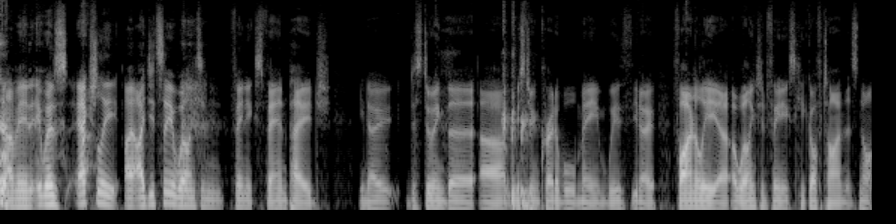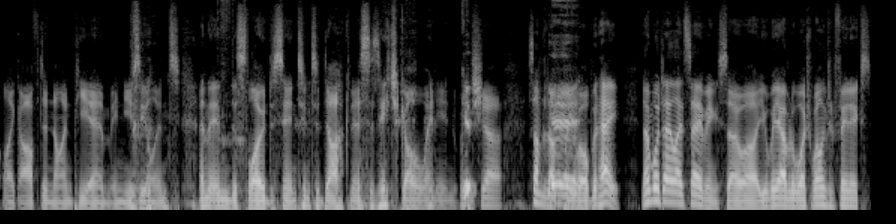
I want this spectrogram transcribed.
I mean, it was actually I, I did see a Wellington Phoenix fan page, you know, just doing the uh, Mr. Incredible meme with you know finally a, a Wellington Phoenix kickoff time that's not like after nine p.m. in New Zealand, and then the slow descent into darkness as each goal went in, which uh, summed it up pretty well. But hey, no more daylight saving, so uh, you'll be able to watch Wellington Phoenix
